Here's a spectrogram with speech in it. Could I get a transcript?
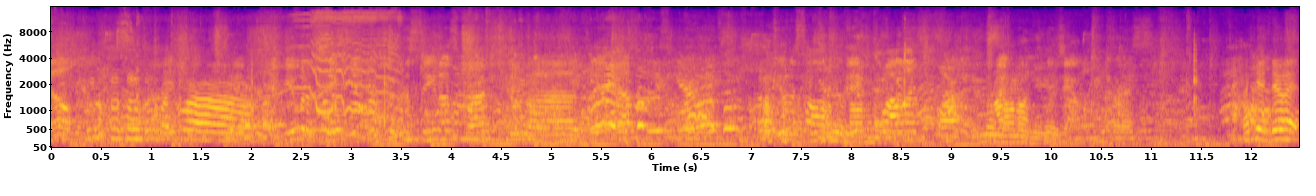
Oh. Oh. Oh. If you would have seen, if you seen us run to uh, DFF this year, you would have saw a big Twilight Spark right on camera. I can't do it.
